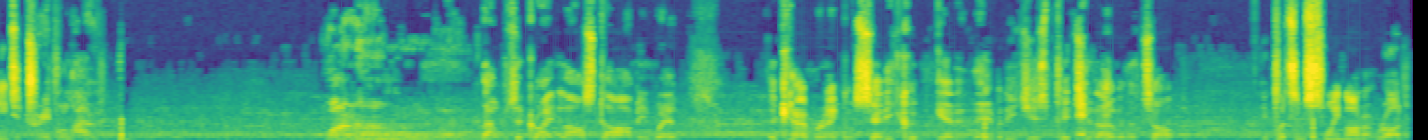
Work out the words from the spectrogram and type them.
Needs a treble though. One hundred. That was a great last dart. I mean, when the camera angle said he couldn't get it there, but he just pitched it over the top. He put some swing on it, Rod.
